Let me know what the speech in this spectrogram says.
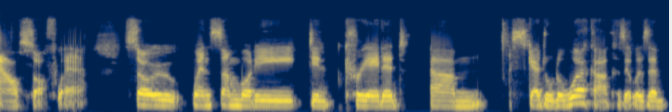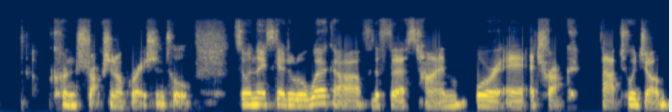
our software. So when somebody did created um, scheduled a worker because it was a construction operation tool. So when they scheduled a worker for the first time or a, a truck out to a job,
